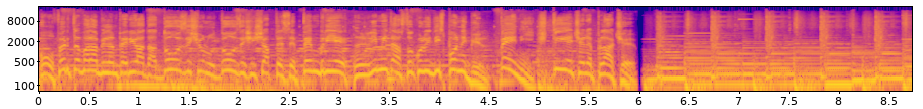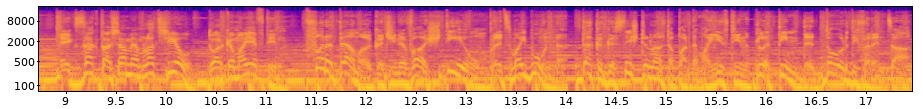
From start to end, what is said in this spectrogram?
O ofertă valabilă în perioada 21-27 septembrie în limita stocului disponibil. Penny știe ce ne place! Exact așa mi-am luat și eu, doar că mai ieftin. Fără teamă că cineva știe un preț mai bun. Dacă găsești în altă parte mai ieftin, plătim de două ori diferența.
